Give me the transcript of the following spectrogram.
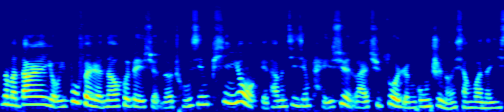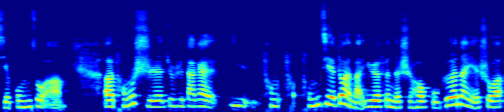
那么当然有一部分人呢会被选择重新聘用，给他们进行培训，来去做人工智能相关的一些工作啊。呃，同时就是大概一同同同阶段吧，一月份的时候，谷歌呢也说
